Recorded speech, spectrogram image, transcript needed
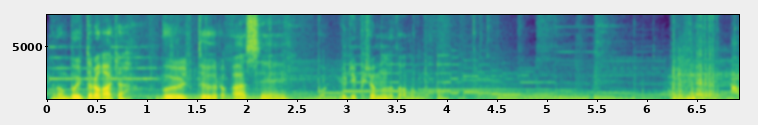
그럼 물 들어가자. 물 들어가세. 뭐 유리 필요 없는 거 넣어놓고. 아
